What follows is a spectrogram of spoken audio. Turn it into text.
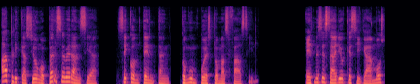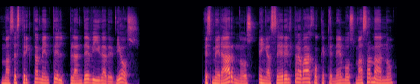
aplicación o perseverancia, se contentan con un puesto más fácil. Es necesario que sigamos más estrictamente el plan de vida de Dios esmerarnos en hacer el trabajo que tenemos más a mano,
